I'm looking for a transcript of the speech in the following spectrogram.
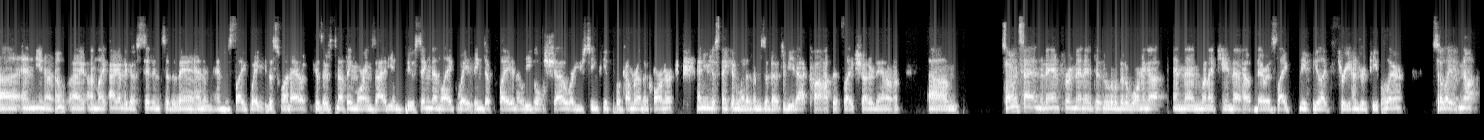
Uh, and, you know, I, am like, I got to go sit into the van and, and just like wait this one out because there's nothing more anxiety inducing than like waiting to play an illegal show where you're seeing people come around the corner and you're just thinking one of them's about to be that cop that's like shut her down. Um, so I went sat in the van for a minute, did a little bit of warming up. And then when I came out, there was like maybe like 300 people there. So like not,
